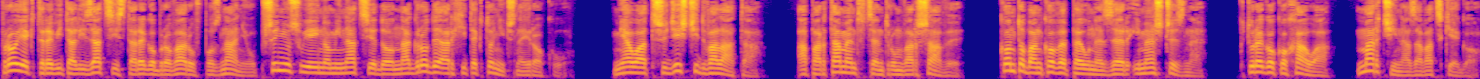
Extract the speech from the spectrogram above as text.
Projekt rewitalizacji Starego Browaru w Poznaniu przyniósł jej nominację do Nagrody Architektonicznej Roku. Miała 32 lata, apartament w centrum Warszawy, konto bankowe pełne zer i mężczyznę, którego kochała, Marcina Zawadzkiego.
